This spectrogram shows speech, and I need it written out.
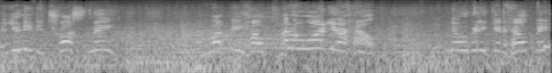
But you need to trust me and let me help I don't want your help! Nobody can help me!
